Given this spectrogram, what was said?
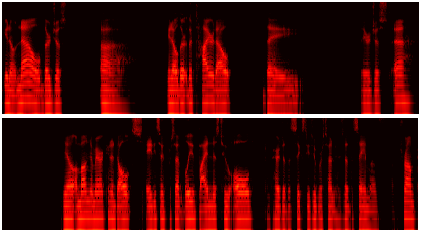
you know now they're just, uh, you know they're they're tired out. They they're just eh. You know, among American adults, 86% believe Biden is too old, compared to the 62% who said the same of, of Trump.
